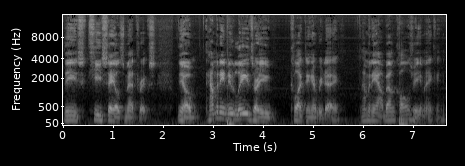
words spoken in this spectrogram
these key sales metrics you know, how many new leads are you collecting every day? How many outbound calls are you making?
